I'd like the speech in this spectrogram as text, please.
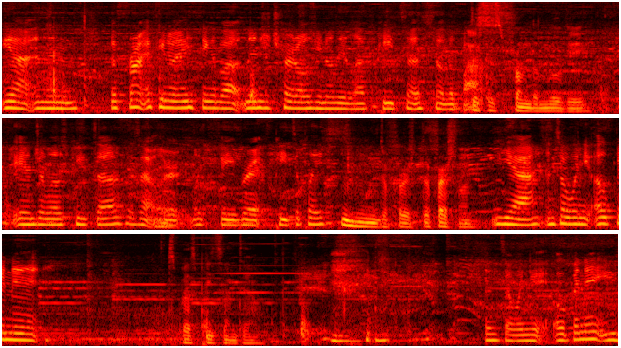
yeah, and then the front. If you know anything about Ninja Turtles, you know they love pizza, so the box. This is from the movie. Angelo's Pizza. Is that their like favorite pizza place? Mm-hmm, the first, the first one. Yeah, and so when you open it, It's the best pizza in town. and so when you open it, you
